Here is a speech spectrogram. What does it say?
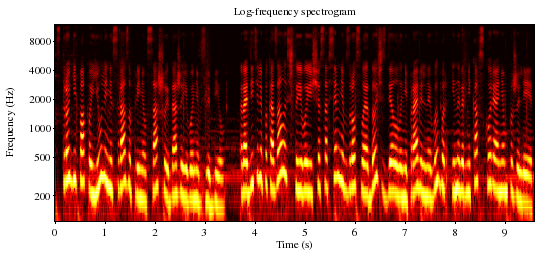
Строгий папа Юли не сразу принял Сашу и даже его не взлюбил. Родители показалось, что его еще совсем не взрослая дочь сделала неправильный выбор и наверняка вскоре о нем пожалеет.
